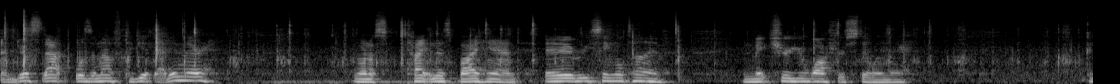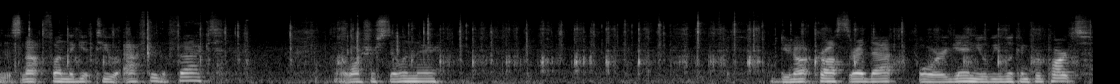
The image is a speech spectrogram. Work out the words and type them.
and just that was enough to get that in there. You want to tighten this by hand every single time and make sure your washer's still in there. Because it's not fun to get to after the fact. My washer's still in there. Do not cross thread that or again you'll be looking for parts.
